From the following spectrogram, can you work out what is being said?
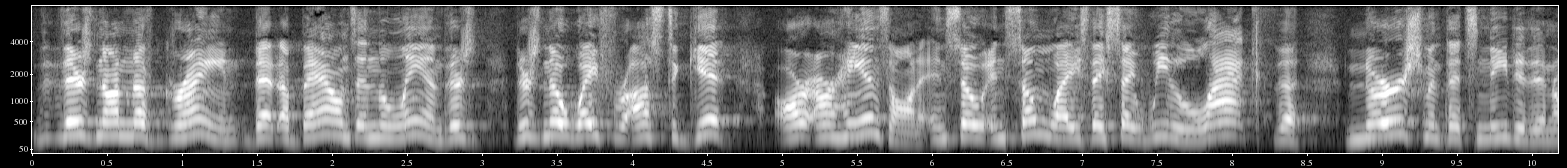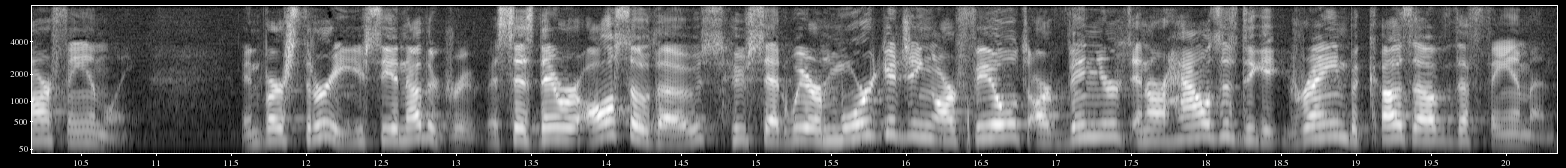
There's not enough grain that abounds in the land. There's, there's no way for us to get our, our hands on it. And so, in some ways, they say we lack the nourishment that's needed in our family. In verse 3, you see another group. It says, There were also those who said, We are mortgaging our fields, our vineyards, and our houses to get grain because of the famine.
